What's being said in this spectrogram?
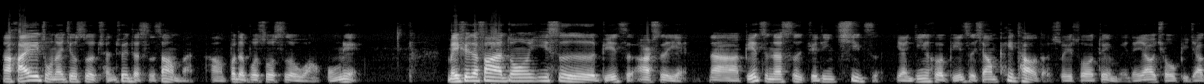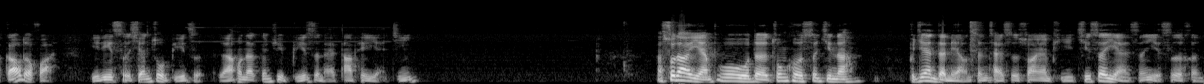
那还有一种呢，就是纯粹的时尚版啊，不得不说是网红脸。美学的方案中，一是鼻子，二是眼。那鼻子呢是决定气质，眼睛和鼻子相配套的，所以说对美的要求比较高的话，一定是先做鼻子，然后呢根据鼻子来搭配眼睛。那说到眼部的综合设计呢？不见得两层才是双眼皮，其实眼神也是很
